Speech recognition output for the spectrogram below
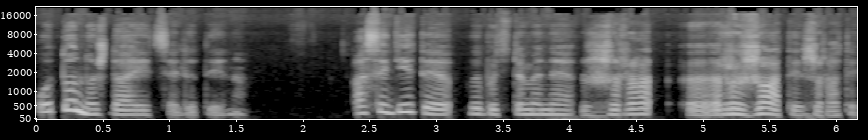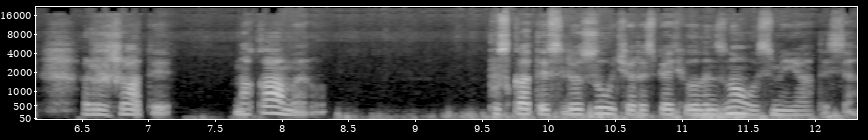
Ото нуждається людина. А сидіти, вибачте мене, жра... е, ржати, жрати, ржати на камеру, пускати сльозу, через 5 хвилин знову сміятися.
